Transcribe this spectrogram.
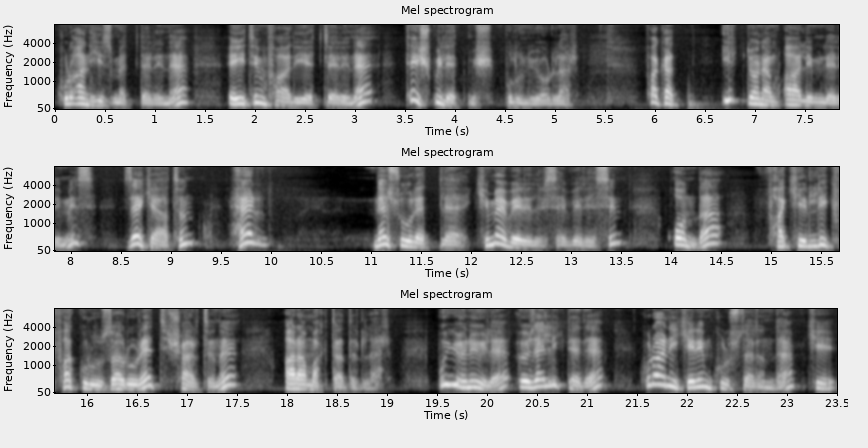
Kur'an hizmetlerine, eğitim faaliyetlerine teşmil etmiş bulunuyorlar. Fakat ilk dönem alimlerimiz zekatın her ne suretle kime verilirse verilsin onda fakirlik, fakru, zaruret şartını aramaktadırlar. Bu yönüyle özellikle de Kur'an-ı Kerim kurslarında ki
